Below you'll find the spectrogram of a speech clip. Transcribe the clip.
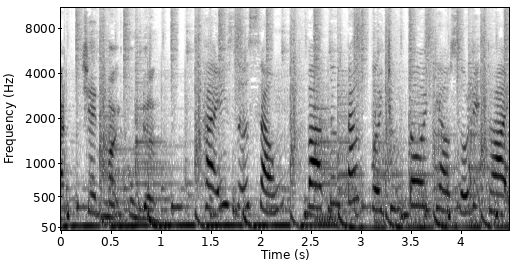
bạn trên mọi cung đường. Hãy giữ sóng và tương tác với chúng tôi theo số điện thoại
